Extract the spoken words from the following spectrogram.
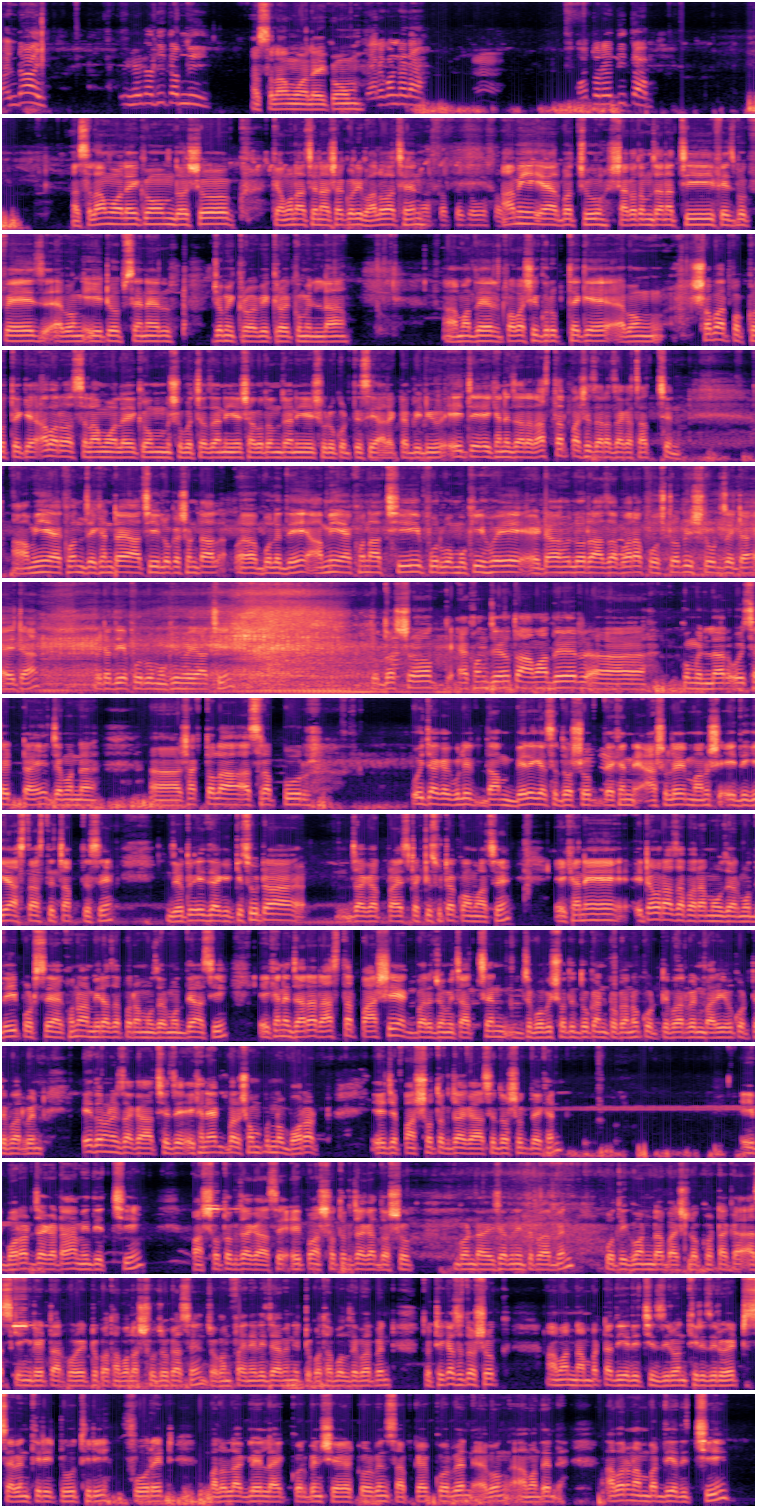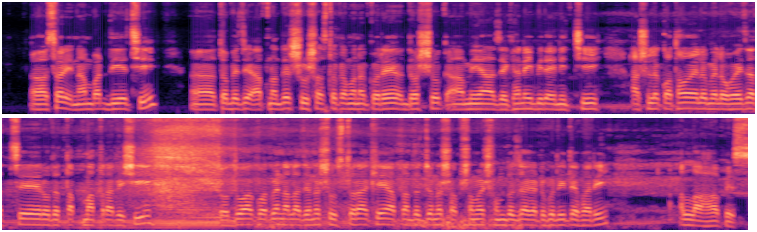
ভাই হেটা দিতাম নি। আসসালামু আলাইকুম। তেরো ঘন্টাটা কত রে দিতাম? আসসালামু আলাইকুম দর্শক কেমন আছেন? আশা করি ভালো আছেন। আমি এয়ার বাচ্চু স্বাগতম জানাচ্ছি ফেসবুক পেজ এবং ইউটিউব চ্যানেল জমি ক্রয় বিক্রয় কুমিল্লা। আমাদের প্রবাসী গ্রুপ থেকে এবং সবার পক্ষ থেকে আবারও আসসালামু আলাইকুম শুভেচ্ছা জানিয়ে স্বাগতম জানিয়ে শুরু করতেছি আরেকটা ভিডিও এই যে এখানে যারা রাস্তার পাশে যারা জায়গা চাচ্ছেন আমি এখন যেখানটায় আছি লোকেশনটা বলে দিই। আমি এখন আছি পূর্বমুখী হয়ে, এটা হলো রাজাপাড়া পোস্ট অফিস রোড যেটা, এটা এটা দিয়ে পূর্বমুখী হয়ে আছি। তো দর্শক, এখন যেহেতু আমাদের কুমিল্লার ওই সাইডটায় যেমন শাকতলা, আশরাফপুর, ওই জায়গাগুলির দাম বেড়ে গেছে। দর্শক, দেখেন, আসলে মানুষ এই দিকে আস্তে আস্তে চাপতেছে। যেহেতু এই জায়গায় কিছুটা জায়গার প্রাইসটা কিছুটা কম আছে। এখানে এটাও রাজাপাড়া মৌজার মধ্যেই পড়ছে এখনও আমি রাজাপাড়া মৌজার মধ্যে আছি। এখানে যারা রাস্তার পাশে একবারে জমি চাচ্ছেন, যে ভবিষ্যতে দোকান টোকানও করতে পারবেন, বাড়িও করতে পারবেন এই ধরনের জায়গা আছে যে এখানে একবারে সম্পূর্ণ ভরাট, এই যে পাঁচ শতক জায়গা আছে, দর্শক দেখেন। এই ভরাট জায়গাটা আমি দিচ্ছি। পাঁচ শতক জায়গা আছে। এই পাঁচ শতক জায়গা দর্শক গন্ডা হিসাবে নিতে পারবেন। প্রতি গন্ডা বাইশ লক্ষ টাকা আস্কিং রেট তারপরে একটু কথা বলার সুযোগ আছে। যখন ফাইনালি যাবেন, একটু কথা বলতে পারবেন। তো ঠিক আছে দর্শক, আমার নাম্বারটা দিয়ে দিচ্ছি zero three zero eight seven three two three four eight ভালো লাগলে লাইক করবেন শেয়ার করবেন সাবস্ক্রাইব করবেন এবং আমাদের আবারও নাম্বার দিয়ে দিচ্ছি সরি নাম্বার দিয়েছি তবে যে আপনাদের সুস্বাস্থ্য কামনা করে, দর্শক, আমি আজ এখানেই বিদায় নিচ্ছি। আসলে কথাও এলোমেলো হয়ে যাচ্ছে, রোদের তাপমাত্রা বেশি। তো দোয়া করবেন, আল্লাহ যেন সুস্থ রাখে। আপনাদের জন্য সবসময় সুন্দর জায়গাটুকু দিতে পারি। আল্লাহ হাফিজ।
